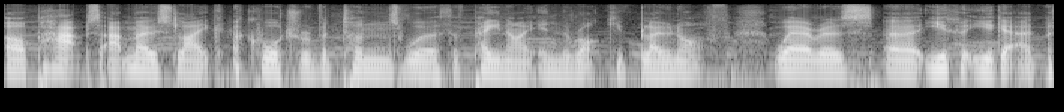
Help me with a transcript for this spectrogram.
are perhaps at most like a quarter of a ton's worth of painite in the rock you've blown off, whereas uh, you you get a, a,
